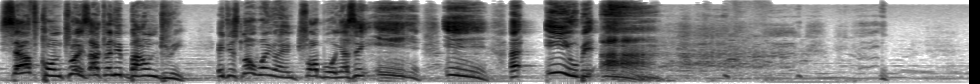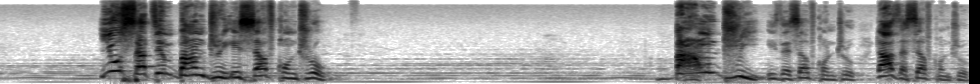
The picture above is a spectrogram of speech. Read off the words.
Self control is actually boundary. It is not when you're in trouble and you're saying, eh, eh. Uh, eh will be ah. you setting boundary is self control. Boundary is the self control. That's the self control.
